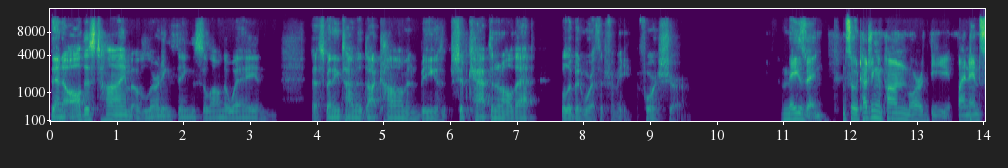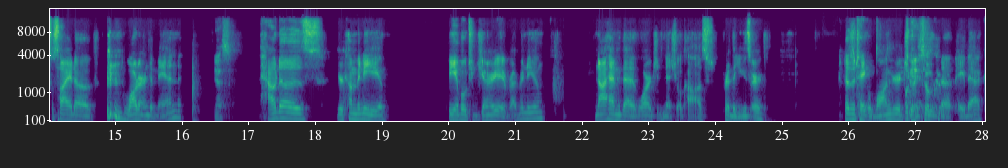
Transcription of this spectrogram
then all this time of learning things along the way and uh, spending time in the dot com and being a ship captain and all that will have been worth it for me for sure. Amazing. So, touching upon more the financial side of water and demand. Yes. How does your company be able to generate revenue, not having that large initial cost for the user? Does it take longer to okay, so, the payback?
